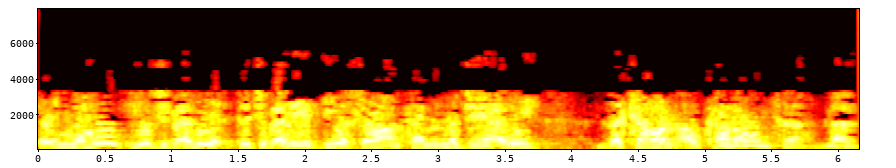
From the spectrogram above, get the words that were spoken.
فإنه يجب عليه, تجب عليه الدية سواء كان المجني عليه ذكرا أو كان أنثى. نعم.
